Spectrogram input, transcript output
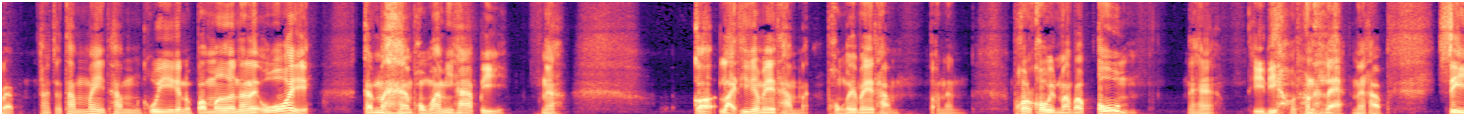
แบบถ้าจะทำไม่ทำคุยกันประเมินอะไร โอ้ย กันมาผมว่ามีห้าปีนะก็หลายที่ยังไม่ได้ทำอะผมก็ยังไม่ได้ทำตอนนั้นพอโควิดมาปั๊บตุ้มนะฮะทีเดียวเท่านั้นแหละนะครับสี่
